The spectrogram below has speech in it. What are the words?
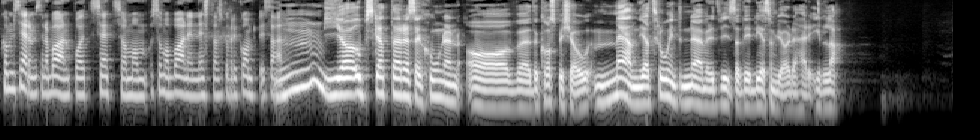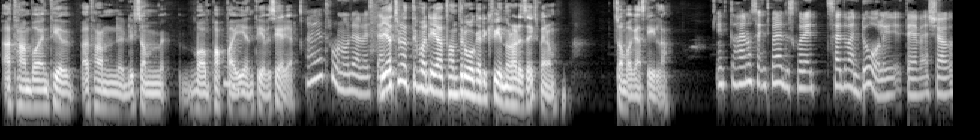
kommunicera med sina barn på ett sätt som om, som om barnen nästan ska vara kompisar. Mm, jag uppskattar recensionen av eh, The Cosby Show, men jag tror inte nödvändigtvis att det är det som gör det här illa. Att han var en TV, att han liksom var en pappa i en tv-serie. Ja, jag tror nog delvis det. Jag tror att det var det att han drogade kvinnor och hade sex med dem. Som var ganska illa. Inte har jag någonsin, sagt- inte menar att det skulle vara, säga det var en dålig TV-show.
